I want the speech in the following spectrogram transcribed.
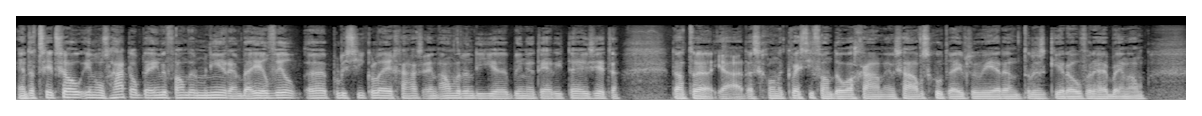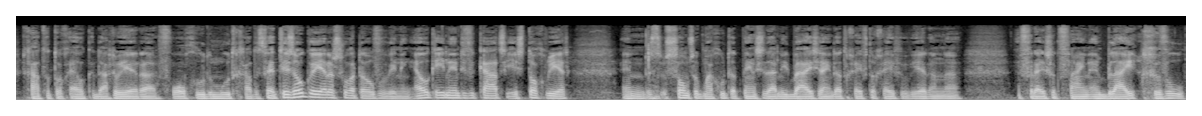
En dat zit zo in ons hart op de een of andere manier. En bij heel veel uh, politiecollega's en anderen die binnen het RIT zitten. Dat, ja, dat is gewoon een kwestie van doorgaan. En s'avonds goed evalueren en het er eens een keer over hebben. En dan gaat het toch elke dag weer vol goede moed. Gaat het, het is ook weer een soort overwinning. Elke identificatie is toch weer... En soms ook maar goed dat mensen daar niet bij zijn. Dat geeft toch even weer een, een vreselijk fijn en blij gevoel.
